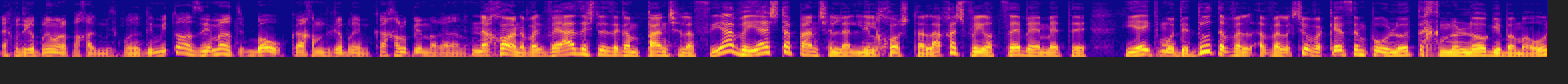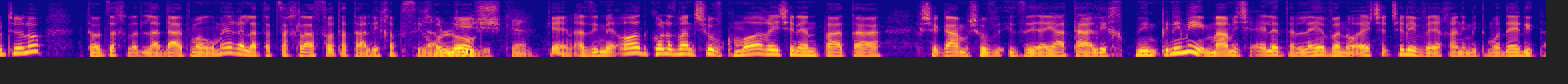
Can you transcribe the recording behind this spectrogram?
איך מתגברים על הפחד מתמודדים איתו אז היא אומרת בואו ככה מתגברים ככה לופים מראה לנו. נכון אבל ואז יש לזה גם פן של עשייה ויש את הפן של ללחוש את הלחש ויוצא באמת אה, יהיה התמודדות אבל אבל שוב הקסם פה הוא לא טכנולוגי במהות שלו אתה לא צריך לדעת מה הוא אומר אלא אתה צריך לעשות את התהליך הפסיכולוגי. להרגיש, כן. כן אז היא מאוד כל הזמן שוב כמו הרי של ינפתה שגם שוב זה היה תהליך פנים פנימי מה משאלת הלב הנואשת שלי ואיך אני מתמודד איתה.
